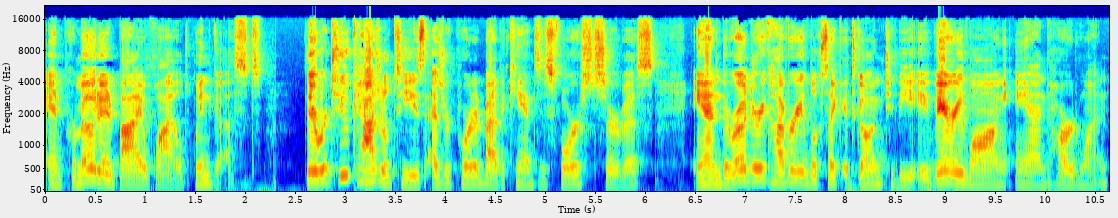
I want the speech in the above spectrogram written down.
and promoted by wild wind gusts. There were two casualties, as reported by the Kansas Forest Service, and the road to recovery looks like it's going to be a very long and hard one.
